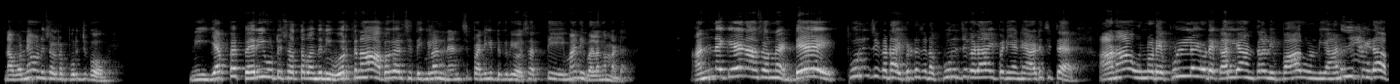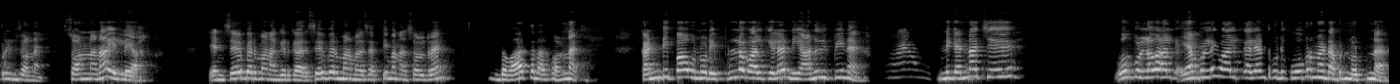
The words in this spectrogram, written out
நான் ஒன்னே ஒன்று சொல்றேன் புரிஞ்சுக்கோ. நீ எப்ப பெரிய வீட்டு சொத்தை வந்து நீ ஒருத்தனா அபகரிச்சு திங்களான்னு நினைச்சு பண்ணிக்கிட்டு இருக்கிறியோ? சத்தியமா நீ விளங்க மாட்ட. அன்னைக்கே நான் சொன்னேன் டேய் புரிஞ்சுக்கடா. இப்படி சொன்ன புரிஞ்சுக்கடா இப்ப நீ என்னை அடிச்சிட்ட. ஆனா உன்னுடைய பிள்ளையோட கல்யாணத்துல நீ பாரு நீ அனுப்பிடா அப்படின்னு சொன்னேன். சொன்னனா இல்லையா? என் சிவபெருமான் அங்க இருக்காரு. சிவபெருமான் மேல சத்தியமா நான் சொல்றேன். இந்த வார்த்தை நான் சொன்னேன். கண்டிப்பா உன்னுடைய புள்ள வாழ்க்கையில நீ அனுப்பின இன்னைக்கு என்னாச்சு? உன் புள்ள வாழ்க்கை என் பிள்ளை வாழ்க்கை கல்யாணத்துக்கு கொண்டு கூப்பிட மாட்டேன் அப்படின்னு நொட்டினேன்.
